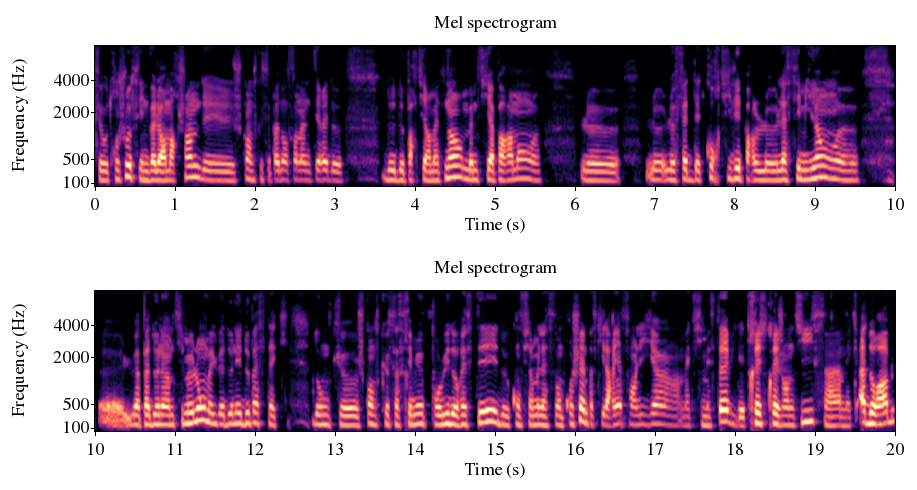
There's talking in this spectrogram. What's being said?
c'est autre chose. C'est une valeur marchande et je pense que c'est pas dans son intérêt de, partir maintenant, même si apparemment euh, le, fait d'être courtisé par l'AC Milan euh, euh, lui a pas donné un petit melon, mais lui a donné deux pastèques. Donc euh, je pense que ça serait mieux pour lui de rester et de confirmer la saison prochaine parce qu'il a rien fait en Ligue 1, Maxime Esteve. Il est très très gentil, c'est un mec adorable.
